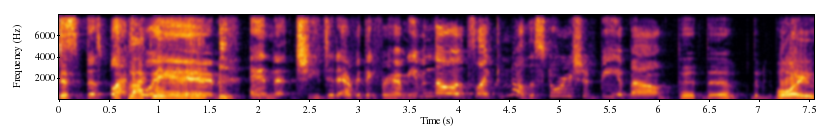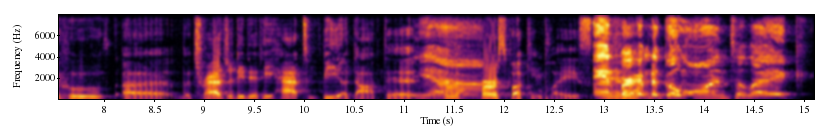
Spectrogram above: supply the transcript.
this. This- black, black boy man. in and she did everything for him even though it's like no the story should be about the the the boy who uh the tragedy that he had to be adopted yeah. in the first fucking place and, for him to go on to like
